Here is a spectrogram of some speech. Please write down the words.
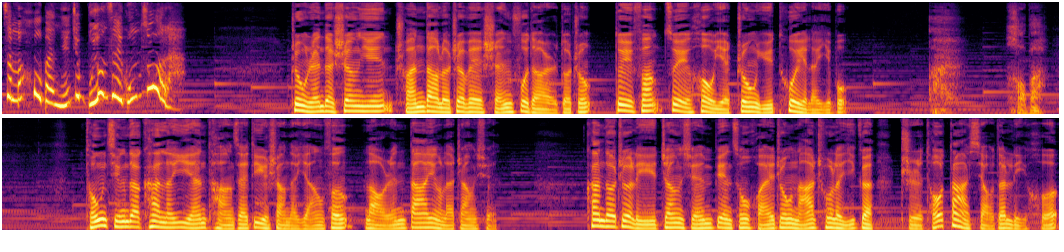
咱们后半年就不用再工作了。众人的声音传到了这位神父的耳朵中，对方最后也终于退了一步。唉，好吧。同情的看了一眼躺在地上的杨峰，老人答应了张璇。看到这里，张璇便从怀中拿出了一个指头大小的礼盒，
